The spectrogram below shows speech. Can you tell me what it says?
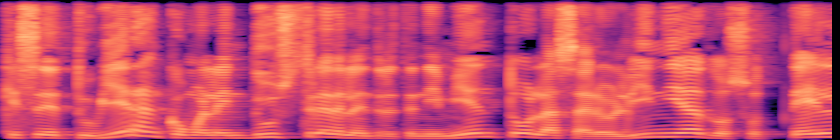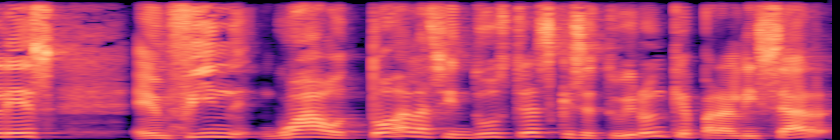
que se detuvieran, como la industria del entretenimiento, las aerolíneas, los hoteles, en fin, wow, todas las industrias que se tuvieron que paralizar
